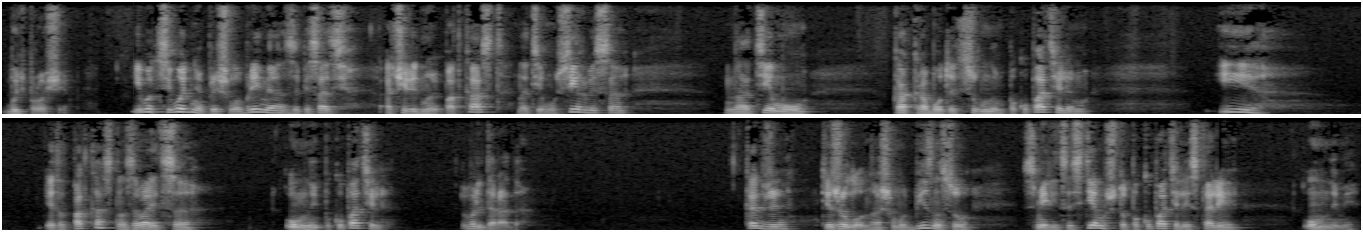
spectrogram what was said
«Будь проще». И вот сегодня пришло время записать очередной подкаст на тему сервиса, на тему «Как работать с умным покупателем». И этот подкаст называется «Умный покупатель в Эльдорадо». Как же тяжело нашему бизнесу смириться с тем, что покупатели стали умными,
